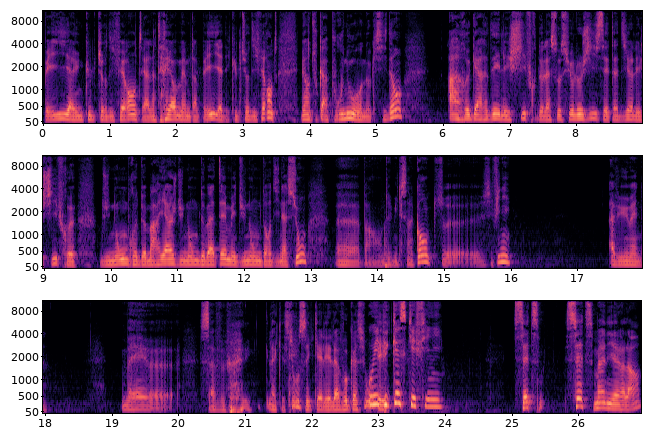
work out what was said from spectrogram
pays a une culture différente et à l'intérieur même d'un pays, il y a des cultures différentes. Mais en tout cas, pour nous en Occident, à regarder les chiffres de la sociologie, c'est-à-dire les chiffres du nombre de mariages, du nombre de baptêmes et du nombre d'ordinations, euh, ben, en 2050, euh, c'est fini. À vue humaine. Mais euh, ça veut. La question, c'est quelle est la vocation Oui, et puis qu'est-ce qui est fini? Cette, cette manière-là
